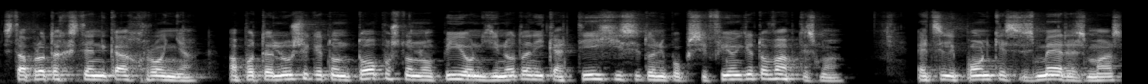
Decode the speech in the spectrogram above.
Στα πρώτα χριστιανικά χρόνια αποτελούσε και τον τόπο στον οποίο γινόταν η κατήχηση των υποψηφίων για το βάπτισμα. Έτσι λοιπόν και στις μέρες μας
